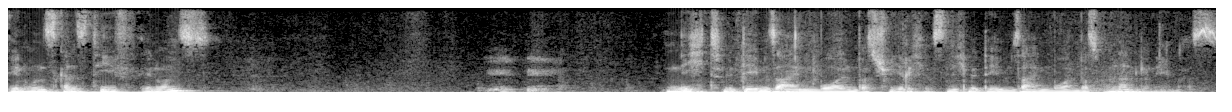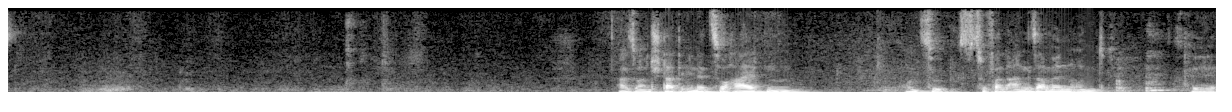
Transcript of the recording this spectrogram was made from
in uns, ganz tief in uns, nicht mit dem sein wollen, was schwierig ist, nicht mit dem sein wollen, was unangenehm ist. Also anstatt innezuhalten, und zu, zu verlangsamen und äh,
